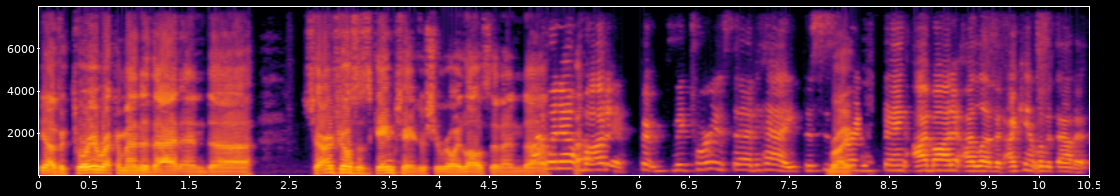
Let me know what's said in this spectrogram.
yeah, Victoria recommended that, and uh, Sharon feels it's a game changer. She really loves it, and I uh, went out and bought it. But Victoria said, "Hey, this is Right. the greatest thing. I bought it. I love it. I can't live without it."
